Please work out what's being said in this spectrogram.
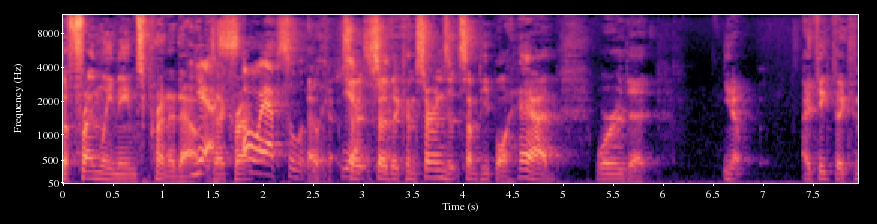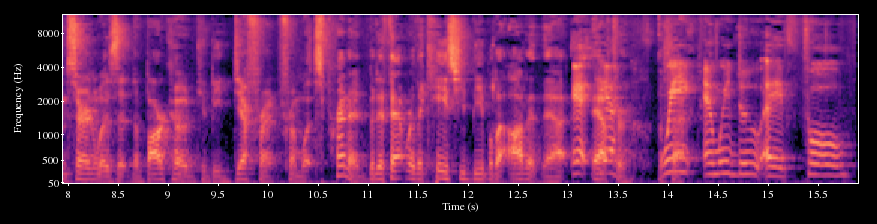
the friendly names printed out. Yes. Is that correct? Oh, absolutely. Okay. Yes. So, so the concerns that some people had were that, you know, I think the concern was that the barcode could be different from what's printed. But if that were the case, you'd be able to audit that it, after yeah. the we, fact. And we do a full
